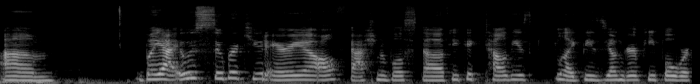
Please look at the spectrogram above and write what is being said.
Um, but yeah, it was super cute area, all fashionable stuff. You could tell these like these younger people were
